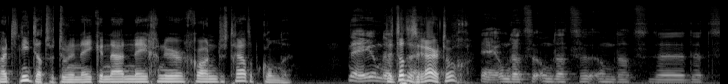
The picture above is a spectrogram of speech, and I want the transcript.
Maar het is niet dat we toen in één keer na negen uur gewoon de straat op konden. Nee, omdat, dus dat is raar, toch? Nee, omdat, omdat, omdat de, dat,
